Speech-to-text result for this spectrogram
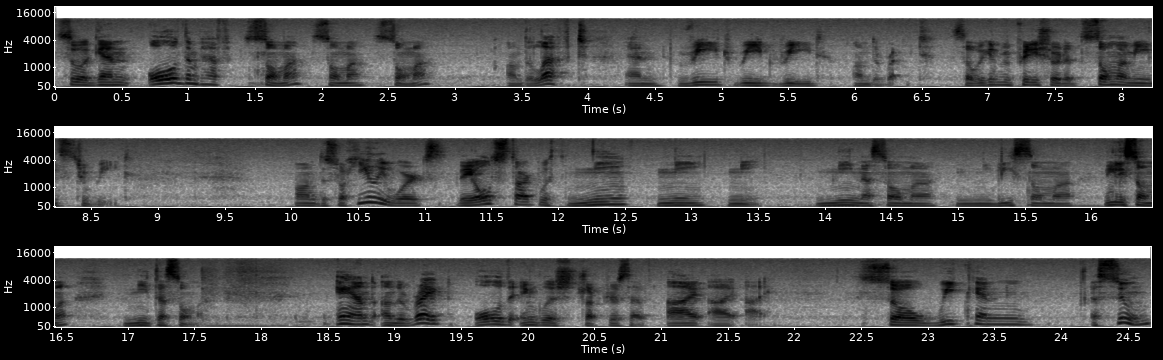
So again, all of them have soma, soma, soma on the left and read, read, read on the right. So we can be pretty sure that soma means to read. On the Swahili words, they all start with ni, ni, ni. Nina soma, nilisoma, nilisoma, nita soma. And on the right, all the English structures have I, I, I. So we can assume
